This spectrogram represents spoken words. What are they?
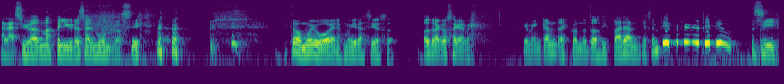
a la ciudad más peligrosa del mundo. Sí. es todo muy bueno, es muy gracioso. Otra cosa que me, que me encanta es cuando todos disparan y hacen piu, piu, piu, piu, piu. Sí,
